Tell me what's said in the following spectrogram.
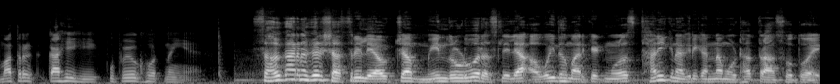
मात्र काहीही उपयोग होत नाही आहे सहकारनगर शास्त्री लेआउटच्या मेन रोडवर असलेल्या अवैध मार्केटमुळे स्थानिक नागरिकांना मोठा त्रास होतोय.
